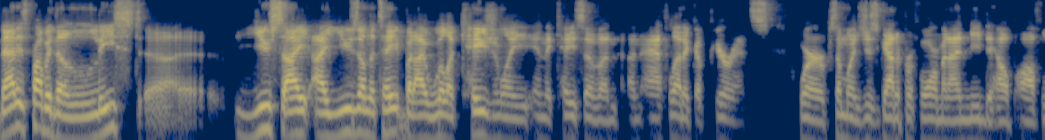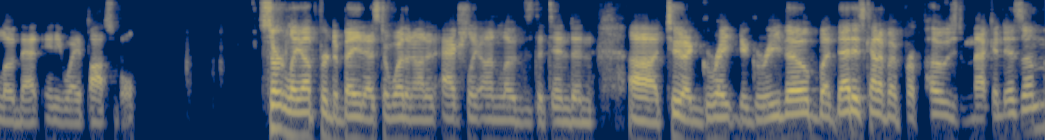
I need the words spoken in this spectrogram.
that is probably the least uh, use I, I use on the tape, but I will occasionally, in the case of an, an athletic appearance where someone's just got to perform and I need to help offload that any way possible. Certainly up for debate as to whether or not it actually unloads the tendon uh, to a great degree, though. But that is kind of a proposed mechanism,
